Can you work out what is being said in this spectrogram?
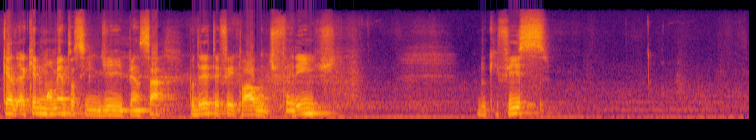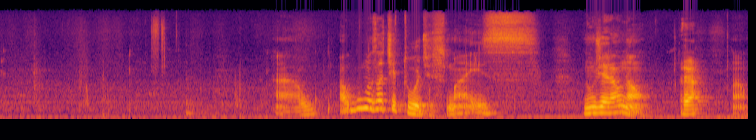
Aquele, aquele momento assim de pensar, poderia ter feito algo diferente do que fiz? Ah, al- algumas atitudes, mas no geral não. É. Não.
